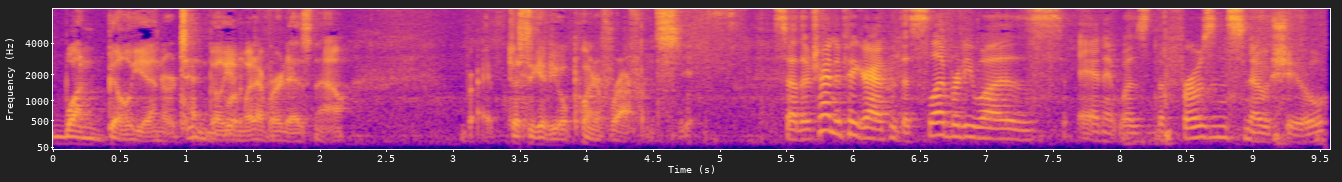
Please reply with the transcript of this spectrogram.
1 billion or 10 billion, whatever it is now. Right. Just to give you a point of reference. Yes. So they're trying to figure out who the celebrity was, and it was the frozen snowshoe.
